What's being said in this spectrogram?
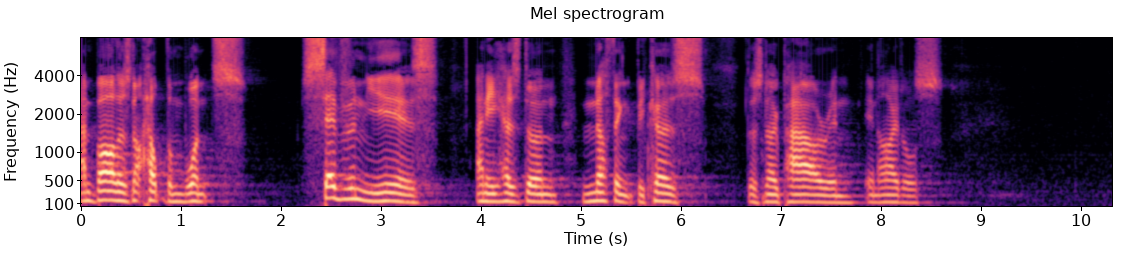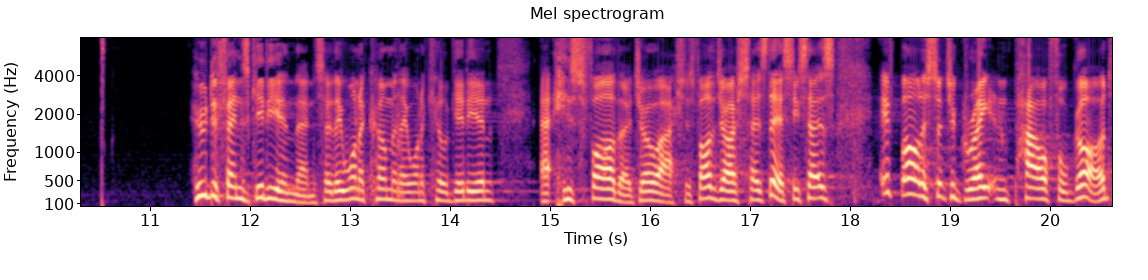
and Baal has not helped them once. Seven years, and he has done nothing because there's no power in, in idols. Who defends Gideon then? So they want to come and they want to kill Gideon. Uh, his father, Joash, his father Joash says this. He says, If Baal is such a great and powerful God,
